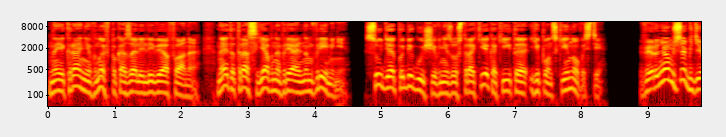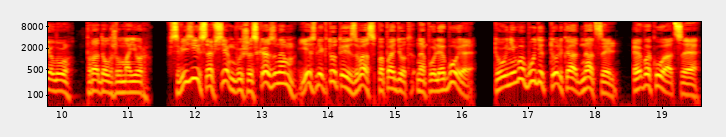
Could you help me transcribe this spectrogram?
На экране вновь показали Левиафана, на этот раз явно в реальном времени. Судя по бегущей внизу строке, какие-то японские новости. «Вернемся к делу», продолжил майор. В связи со всем вышесказанным, если кто-то из вас попадет на поле боя, то у него будет только одна цель – эвакуация.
